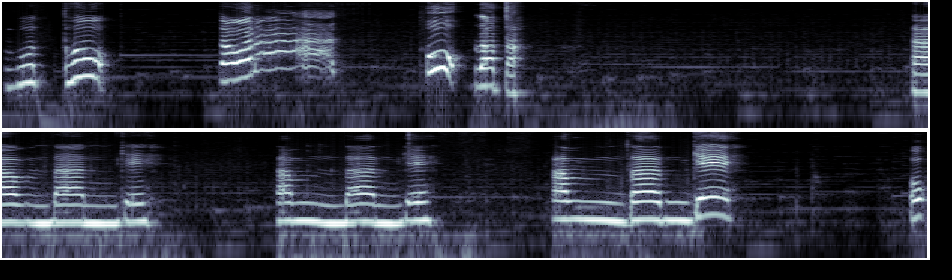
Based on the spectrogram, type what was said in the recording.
한 번 더! 나와라! 어! 나왔다! 3단계. 3단계. 3단계. 어?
